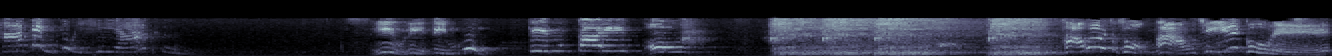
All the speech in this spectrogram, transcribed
他带对下去。有礼的母，金该哦。闹起鬼，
